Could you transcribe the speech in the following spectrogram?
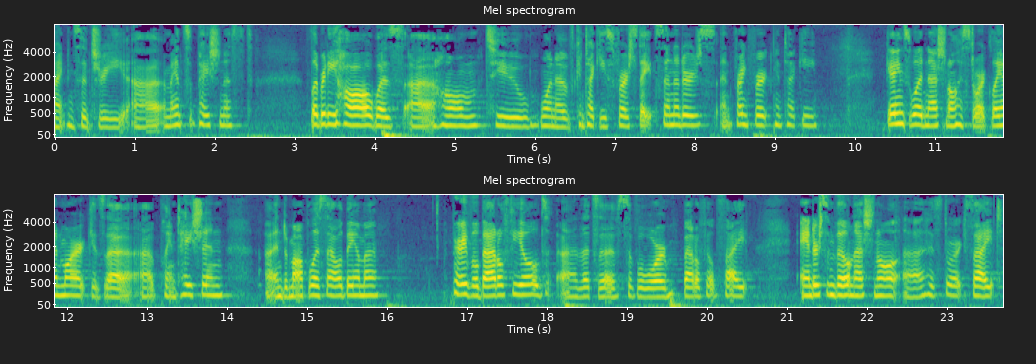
19th century uh, emancipationist. Liberty Hall was uh, home to one of Kentucky's first state senators in Frankfort, Kentucky. Gaineswood National Historic Landmark is a, a plantation uh, in Demopolis, Alabama. Perryville Battlefield, uh, that's a Civil War battlefield site. Andersonville National uh, Historic Site,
